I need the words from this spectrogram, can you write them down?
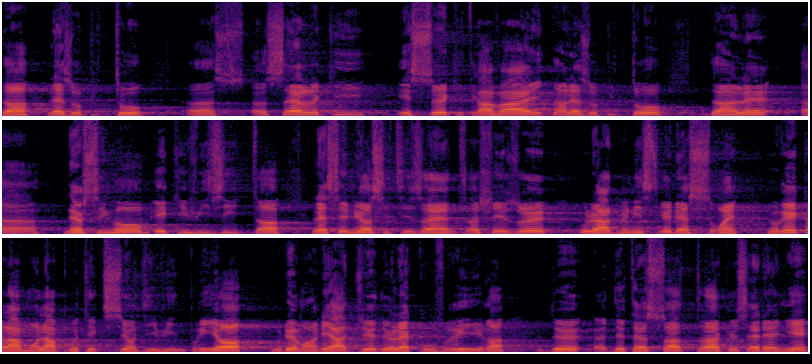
dans les hôpitaux, euh, celles qui et ceux qui travaillent dans les hôpitaux, dans les nursing homes et qui visitent les seniors citizens chez eux pour leur administrer des soins. Nous réclamons la protection divine. Prions pour demander à Dieu de les couvrir de, de telle sorte que ces derniers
